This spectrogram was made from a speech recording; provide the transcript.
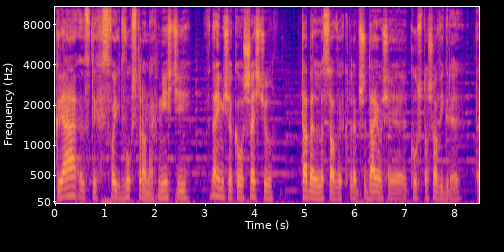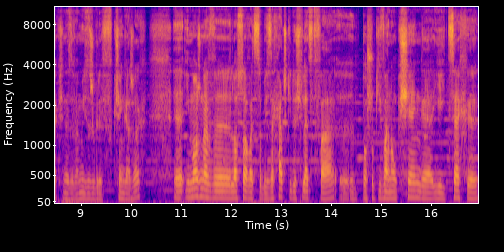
Gra w tych swoich dwóch stronach mieści, wydaje mi się, około sześciu tabel losowych, które przydają się kustoszowi gry, tak się nazywa mistrz gry w księgarzach. E, I można wylosować sobie zahaczki do śledztwa, e, poszukiwaną księgę, jej cechy,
